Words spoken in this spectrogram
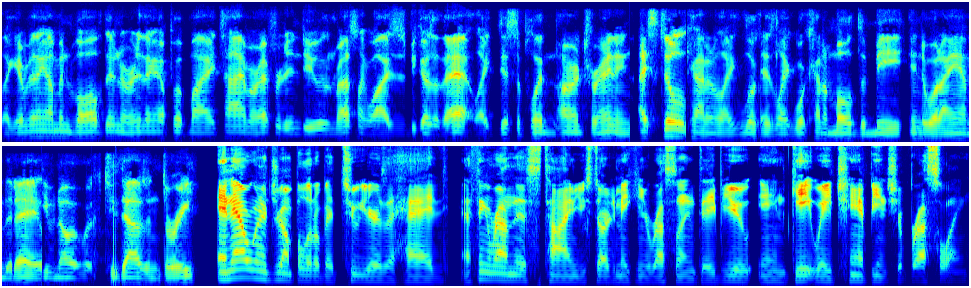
Like everything I'm involved in or anything I put my time or effort into in wrestling wise is because of that. Like discipline and hard training. I still kind of like look as like what kind of molded me into what I am today, even though it was 2003. And now we're going to jump a little bit two years ahead. I think around this time you started making your wrestling debut in Gateway Championship Wrestling.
